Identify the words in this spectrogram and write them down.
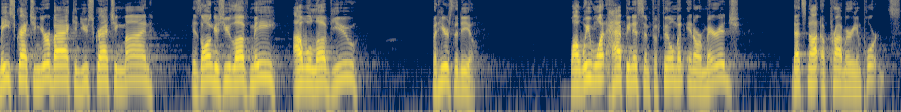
me scratching your back and you scratching mine. As long as you love me, I will love you. But here's the deal while we want happiness and fulfillment in our marriage, that's not of primary importance.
